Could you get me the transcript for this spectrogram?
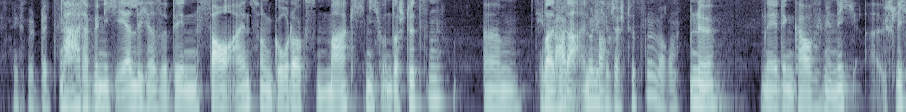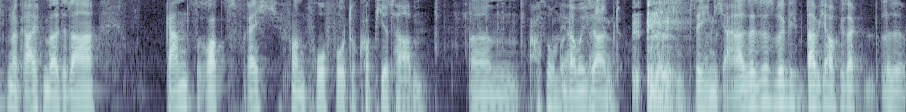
Ist nichts mit Blitzen. Ja, da bin ich ehrlich, also den V1 von Godox mag ich nicht unterstützen. Ähm, den weil sie da einfach, du nicht unterstützen? Warum? Nö, nee, den kaufe ich mir nicht. Schlicht und ergreifend, weil sie da ganz rotzfrech von Profoto kopiert haben. Ähm, Ach so, und ja, da muss ich sagen, sehe ich nicht ein. Also das ist wirklich, da habe ich auch gesagt, also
